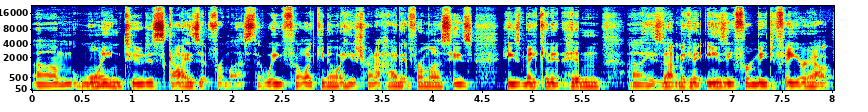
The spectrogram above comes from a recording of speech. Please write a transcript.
um, wanting to disguise it from us. That we feel like, you know what, He's trying to hide it from us. He's He's making it hidden. Uh, he's not making it easy for me to figure out.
